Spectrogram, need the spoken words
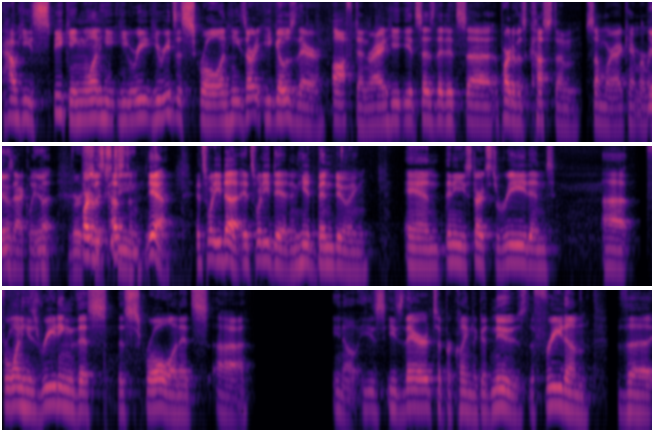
how he's speaking. One, he he read he reads this scroll, and he's already he goes there often, right? He it says that it's uh, a part of his custom somewhere. I can't remember Yep, exactly, yep. but Verse part of his custom. Yeah, it's what he does. It's what he did, and he had been doing. And then he starts to read, and uh, for one, he's reading this this scroll, and it's uh, you know he's he's there to proclaim the good news, the freedom, the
